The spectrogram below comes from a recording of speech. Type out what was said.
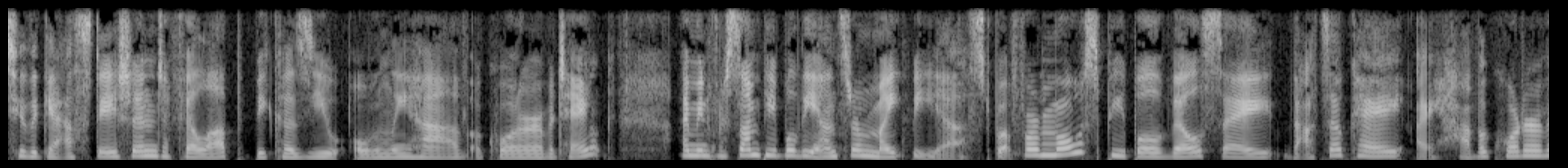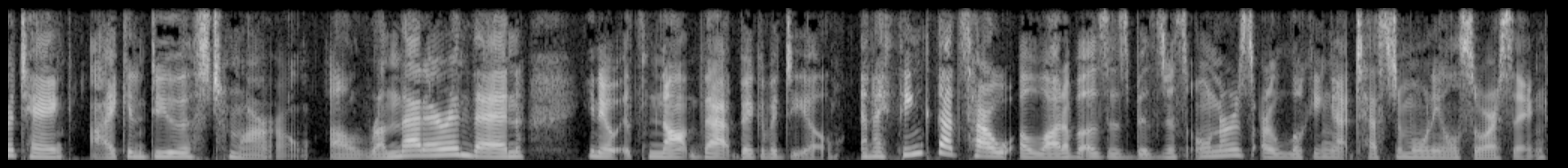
to the gas station to fill up because you only have a quarter of a tank? I mean, for some people, the answer might be yes, but for most people, they'll say, That's okay. I have a quarter of a tank. I can do this tomorrow. I'll run that errand then. You know, it's not that big of a deal. And I think that's how a lot of us as business owners are looking at testimonial sourcing.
